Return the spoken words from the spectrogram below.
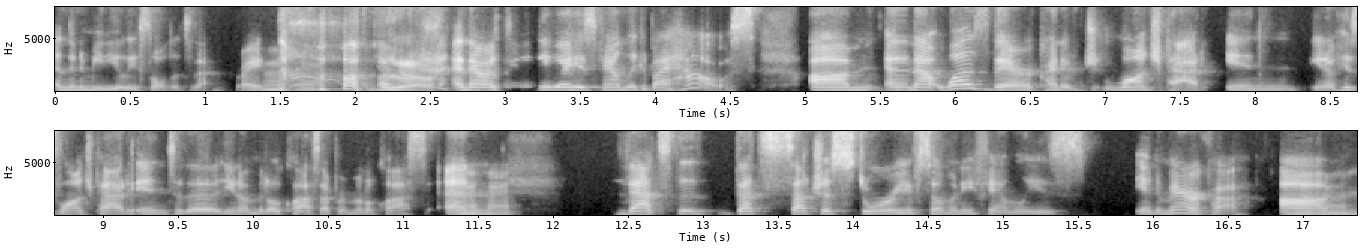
and then immediately sold it to them, right? Mm-hmm. Yeah. and that was the only way his family could buy a house. Um, and that was their kind of launch pad in, you know, his launch pad into the, you know, middle class, upper middle class. And mm-hmm. that's the, that's such a story of so many families in America. Um, mm-hmm.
